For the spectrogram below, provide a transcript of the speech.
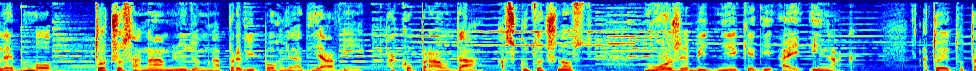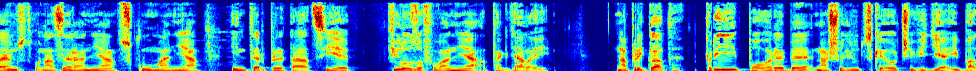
Lebo to, čo sa nám ľuďom na prvý pohľad javí ako pravda a skutočnosť, môže byť niekedy aj inak. A to je to tajomstvo nazerania, skúmania, interpretácie, filozofovania a tak ďalej. Napríklad pri pohrebe naše ľudské oči vidia iba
